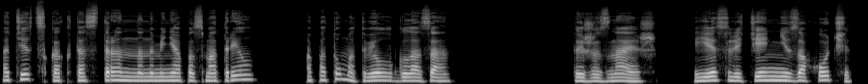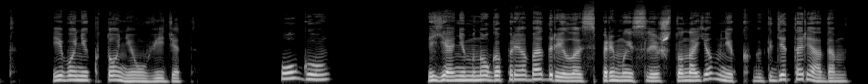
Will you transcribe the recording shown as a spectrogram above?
Отец как-то странно на меня посмотрел, а потом отвел глаза. «Ты же знаешь, если тень не захочет, его никто не увидит». Угу. Я немного приободрилась при мысли, что наемник где-то рядом.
